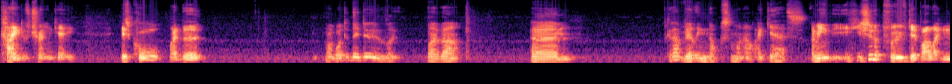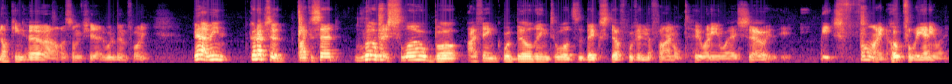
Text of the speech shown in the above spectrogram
kind of train Kate, is cool. Like, the... Like, what did they do? Like, like that? Um... Could that really knock someone out? I guess. I mean, he should have proved it by, like, knocking her out or some shit. It would have been funny. Yeah, I mean, good episode. Like I said, a little bit slow, but I think we're building towards the big stuff within the final two anyway, so it, it, it's fine. Hopefully, anyway.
